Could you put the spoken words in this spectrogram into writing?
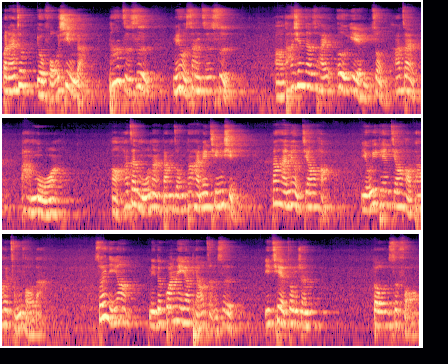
本来就有佛性的，他只是没有善知识，啊，他现在是还恶业很重，他在啊磨啊，啊他在磨难当中，他还没清醒，他还没有教好，有一天教好他会成佛的，所以你要你的观念要调整，是一切众生都是佛。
